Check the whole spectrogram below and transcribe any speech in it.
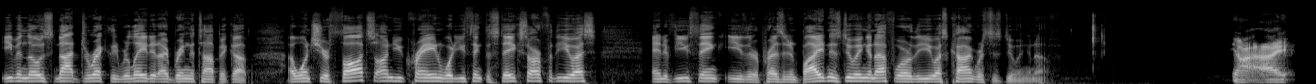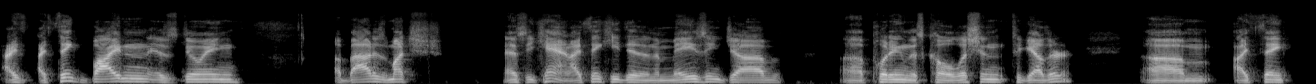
even those not directly related, I bring the topic up. I want your thoughts on Ukraine. What do you think the stakes are for the U.S.? And if you think either President Biden is doing enough or the U.S. Congress is doing enough. You know, I, I, I think Biden is doing about as much as he can. I think he did an amazing job uh, putting this coalition together. Um, I think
